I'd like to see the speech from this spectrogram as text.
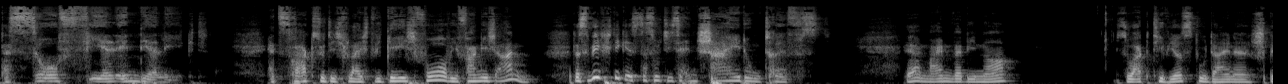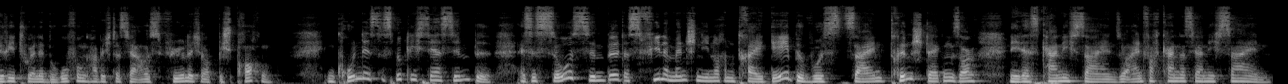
dass so viel in dir liegt Jetzt fragst du dich vielleicht, wie gehe ich vor, wie fange ich an? Das Wichtige ist, dass du diese Entscheidung triffst. Ja, in meinem Webinar So aktivierst du deine spirituelle Berufung, habe ich das ja ausführlicher besprochen. Im Grunde ist es wirklich sehr simpel. Es ist so simpel, dass viele Menschen, die noch im 3D-Bewusstsein drinstecken, sagen, nee, das kann nicht sein. So einfach kann das ja nicht sein.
